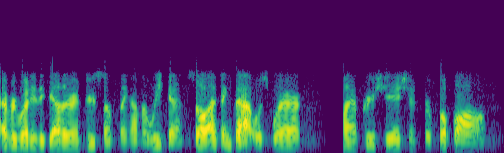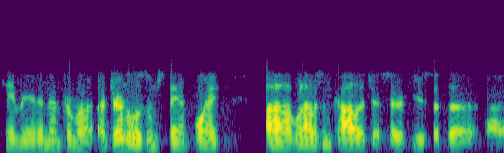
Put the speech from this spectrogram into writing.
everybody together and do something on the weekend. So I think that was where my appreciation for football came in. And then from a, a journalism standpoint, uh, when I was in college at Syracuse at the uh,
